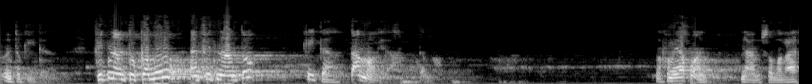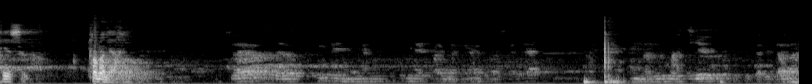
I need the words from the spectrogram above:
untuk kita. Fitnah untuk kamu dan fitnah untuk kita. Tak mau ya, tak mau. Mafhum ya kawan? Naam, sallallahu alaihi wasallam. Fadal ya akhi. Mengenai masjid kita di dalam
